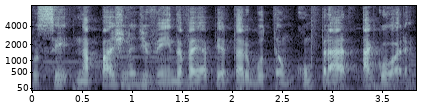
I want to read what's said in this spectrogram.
Você, na página de venda, vai apertar o botão Comprar Agora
